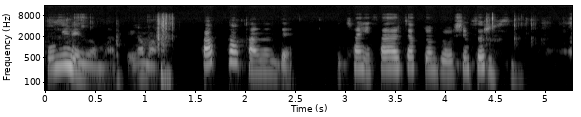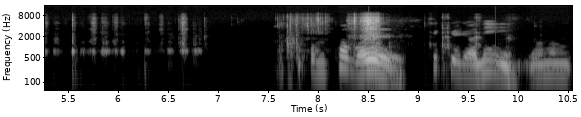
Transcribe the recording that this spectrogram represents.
국민이는 막 제가 막 팍팍 하는데 창이 살짝 좀 조심스럽습니다. 손톱을 지키려니 요놈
